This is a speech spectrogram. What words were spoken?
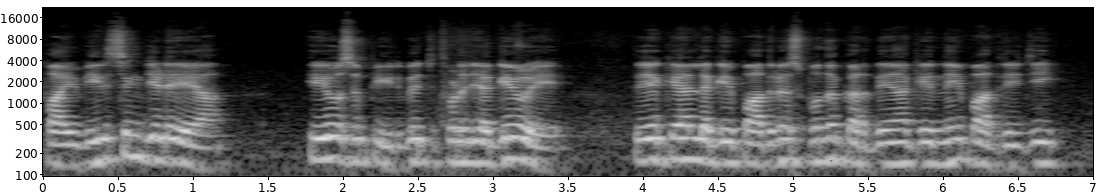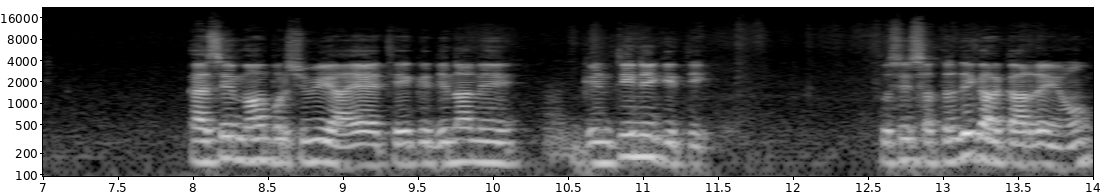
ਭਾਈ ਵੀਰ ਸਿੰਘ ਜਿਹੜੇ ਆ, ਇਹ ਉਸ ਭੀੜ ਵਿੱਚ ਥੋੜੇ ਜਿਹਾ ਅੱਗੇ ਹੋਏ ਤੇ ਇਹ ਕਹਿਣ ਲੱਗੇ, ਪਾਦਰੀ ਨੂੰ ਸੰਬੋਧਨ ਕਰਦੇ ਆ ਕਿ ਨਹੀਂ, ਪਾਦਰੀ ਜੀ ਐਸੇ ਮਹਾਂਪੁਰਸ਼ ਵੀ ਆਏ ਇੱਥੇ ਕਿ ਜਿਨ੍ਹਾਂ ਨੇ ਗਿਣਤੀ ਨਹੀਂ ਕੀਤੀ। ਤੁਸੀਂ 70 ਦੀ ਗੱਲ ਕਰ ਰਹੇ ਹੋ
